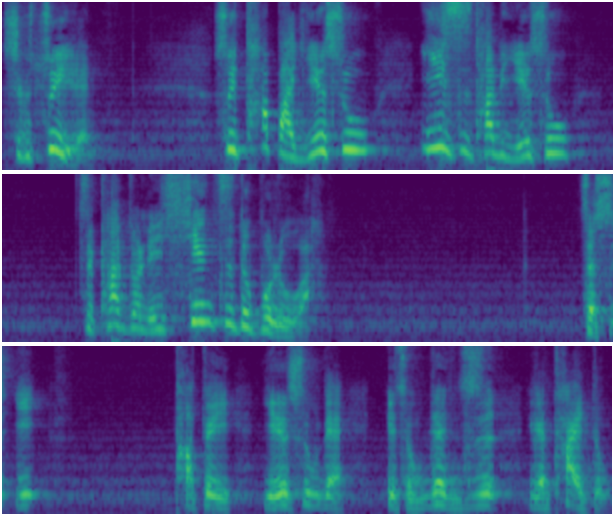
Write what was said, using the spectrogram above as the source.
是个罪人。所以他把耶稣医治他的耶稣，只看作连先知都不如啊。这是一他对耶稣的一种认知，一个态度。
